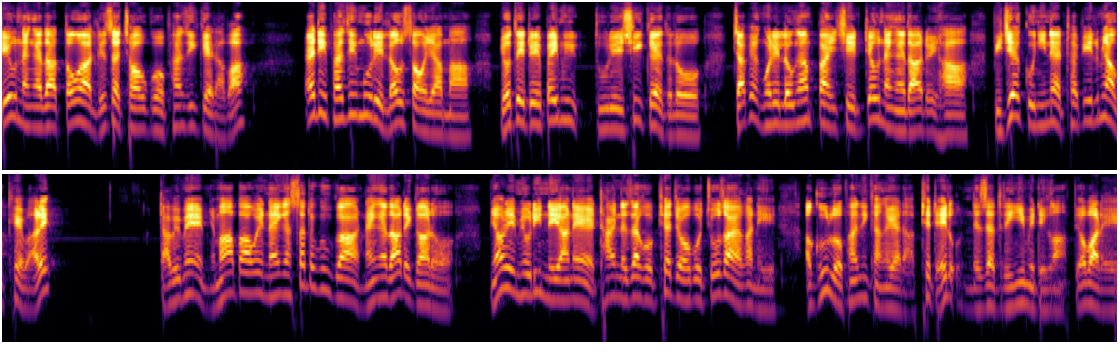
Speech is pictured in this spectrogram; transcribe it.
တရုတ်နိုင်ငံသား346ဦးကိုဖမ်းဆီးခဲ့တာပါ။ အဲ့ဒီဖမ်းဆီးမှုတွေလှုပ်ဆောင်ရမှာမျိုးသစ်တွေပိတ်မိသူတွေရှိခဲ့သလိုကြားဖြတ်ငွေလိမ်လုပ်ငန်းပိုင်ရှင်တရုတ်နိုင်ငံသားတွေဟာ BGN ကူညီနဲ့ထွက်ပြေးလွမြောက်ခဲ့ပါတယ်။ဒါပေမဲ့မြန်မာအပါအဝင်နိုင်ငံ၁၁ခုကနိုင်ငံသားတွေကတော့မြောက်ရီမျိုးဒီနေရာနဲ့ထိုင်းနယ်စပ်ကိုဖျက်ကျော်ဖို့စ조사ရကနေအခုလိုဖမ်းဆီးခံခဲ့ရတာဖြစ်တယ်လို့နယ်စပ်သတင်းရင်းမြစ်တွေကပြောပါတယ်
